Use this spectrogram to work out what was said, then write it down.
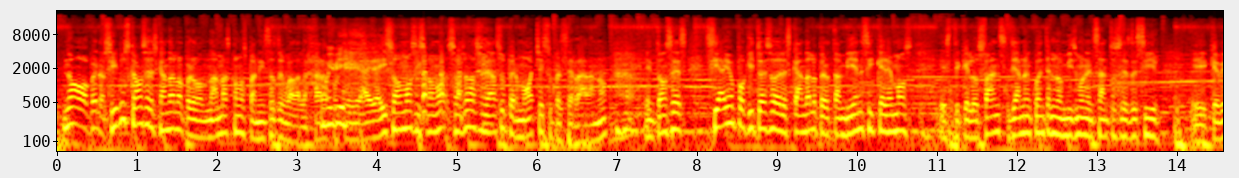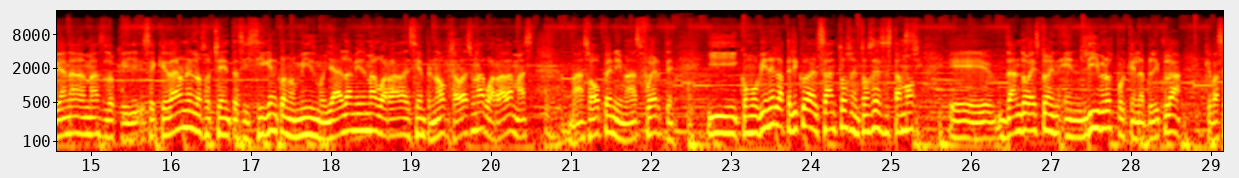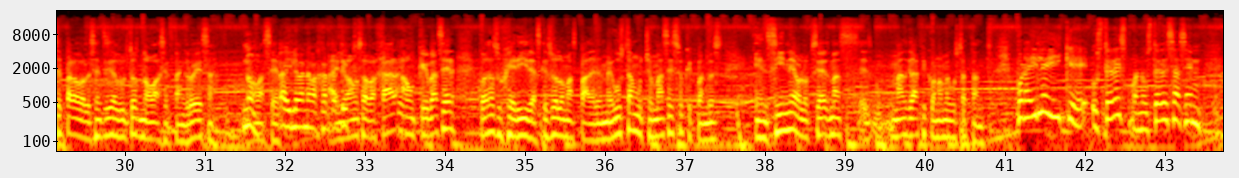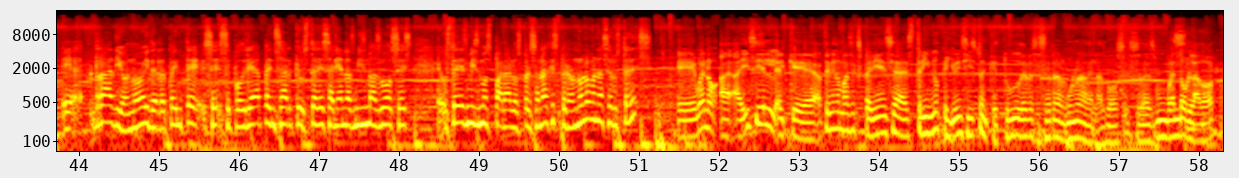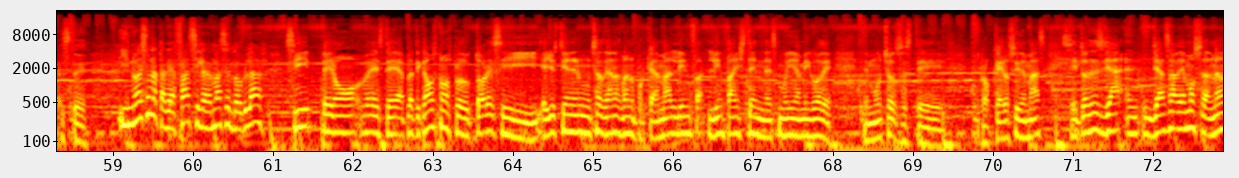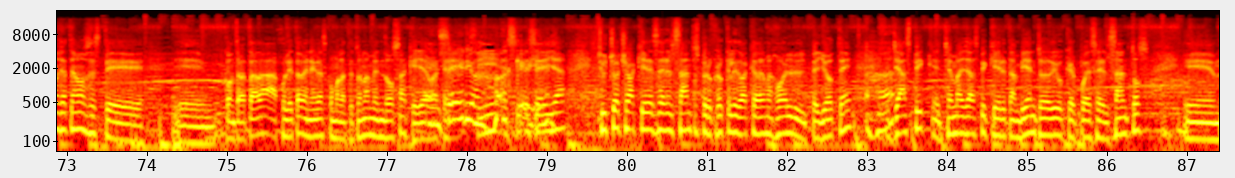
no, bueno, sí buscamos el escándalo, pero nada más con los panistas de Guadalajara. Muy porque bien. ahí, somos y somos, somos una sociedad súper mocha y súper cerrada, ¿no? Ajá. Entonces, sí hay un poquito eso del escándalo, pero también sí queremos este, que los fans ya no encuentren lo mismo en el Santos, es decir, eh, que vean nada más lo que se quedaron en los ochentas y siguen con lo mismo. Ya es la misma guarrada de siempre, ¿no? Pues ahora es una guarrada más, más open y más fuerte. Y como viene la película del Santos, entonces estamos eh, dando esto en, en libros, porque en la película que va a ser para adolescentes y adultos no va a ser tan gruesa. No, va a ser. ahí le van a bajar Ahí le vamos a bajar, Sí. aunque va a ser cosas sugeridas, que eso es lo más padre. Me gusta mucho más eso que cuando es en cine o lo que sea, es más, es más gráfico, no me gusta tanto. Por ahí leí que ustedes, bueno, ustedes hacen eh, radio, ¿no? Y de repente se, se podría pensar que ustedes harían las mismas voces, eh, ustedes mismos para los personajes, pero ¿no lo van a hacer ustedes? Eh, bueno, a- ahí sí el, el que ha tenido más experiencia es Trino, que yo insisto en que tú debes hacer alguna de las voces. O sea, es un buen doblador. Este, Y no es una tarea fácil, además, el doblar. Sí, pero este, platicamos con los productores y ellos tienen muchas ganas, bueno, porque además Lynn, Lynn Feinstein es muy amigo de, de muchos este, rockeros y demás. Entonces ya, ya sabemos, al menos ya tenemos este eh, contratada a Julieta Venegas como la Tetona Mendoza, que ella ¿En va a querer- serio? Sí, es, ella. Chucho Ochoa quiere ser el Santos, pero creo que le va a quedar mejor el Peyote. Ajá. Jaspic, Chema Jaspic quiere también, yo digo que él puede ser el Santos. Eh,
